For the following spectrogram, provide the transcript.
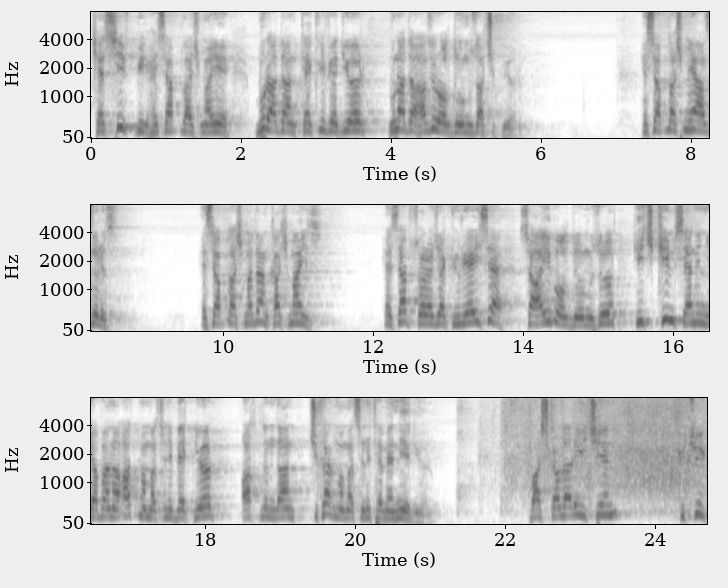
kesif bir hesaplaşmayı buradan teklif ediyor, buna da hazır olduğumuzu açıklıyorum. Hesaplaşmaya hazırız. Hesaplaşmadan kaçmayız. Hesap soracak yüreğe ise sahip olduğumuzu hiç kimsenin yabana atmamasını bekliyor, aklından çıkarmamasını temenni ediyorum. Başkaları için küçük,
